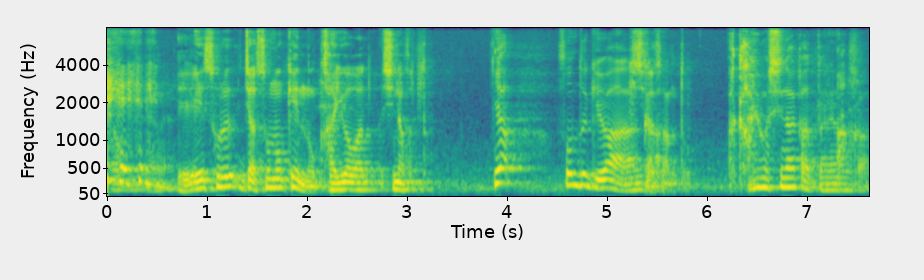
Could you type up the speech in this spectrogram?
い かもしれない。えー、それじゃあその件の会話はしなかった？いやその時は岸田さんと。あ会話しなかったねなんか。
